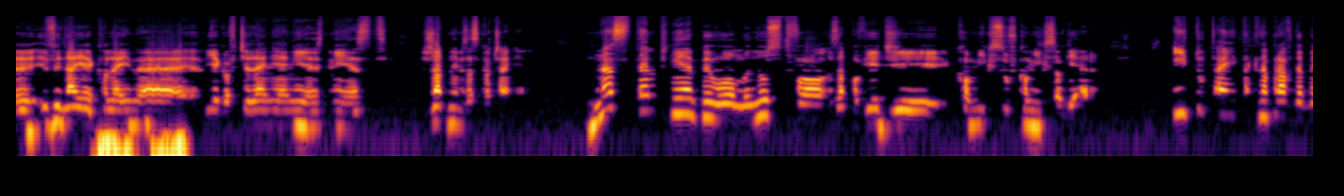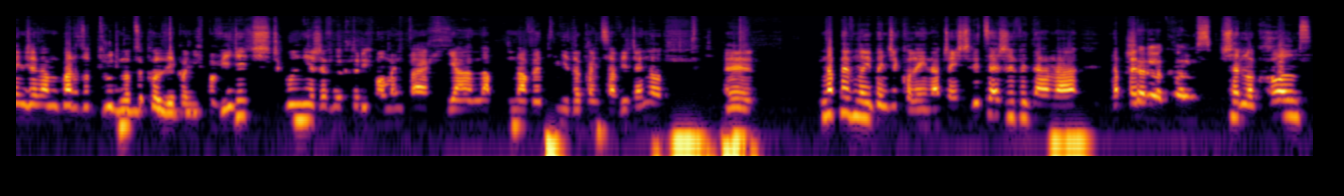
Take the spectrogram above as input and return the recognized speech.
e, wydaje kolejne jego wcielenie, nie jest, nie jest żadnym zaskoczeniem. Następnie było mnóstwo zapowiedzi komiksów, komiksogier. I tutaj tak naprawdę będzie nam bardzo trudno cokolwiek o nich powiedzieć, szczególnie, że w niektórych momentach ja na, nawet nie do końca wiedziałem. No, e, na pewno i będzie kolejna część rycerzy wydana, Sherlock Holmes. Sherlock Holmes,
